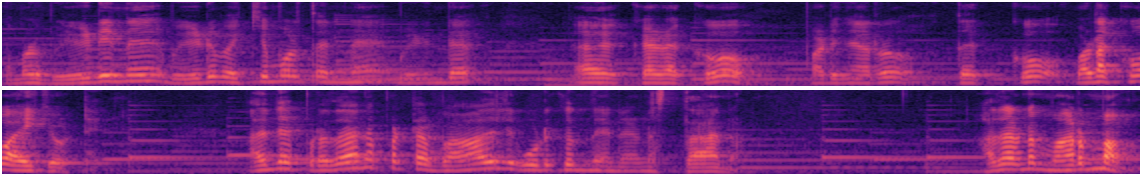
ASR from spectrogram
നമ്മൾ വീടിന് വീട് വയ്ക്കുമ്പോൾ തന്നെ വീടിന്റെ കിഴക്കോ പടിഞ്ഞാറോ തെക്കോ വടക്കോ ആയിക്കോട്ടെ. അതിന്റെ പ്രധാനപ്പെട്ട വാതിൽ കൊടുക്കുന്നതിനാണ് സ്ഥാനം. അതാണ് മർമ്മം.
